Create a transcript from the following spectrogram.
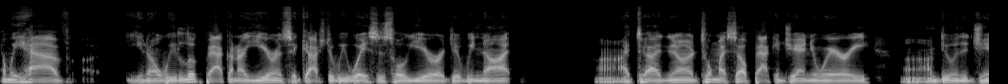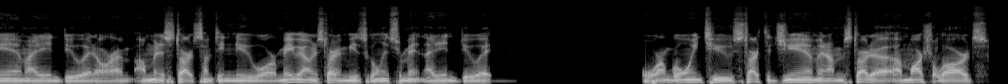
and we have, you know, we look back on our year and say, "Gosh, did we waste this whole year, or did we not?" Uh, I, t- I, you know, I told myself back in January, uh, I'm doing the gym, I didn't do it, or I'm I'm going to start something new, or maybe I'm going to start a musical instrument and I didn't do it or I'm going to start the gym and I'm going to start a, a martial arts,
